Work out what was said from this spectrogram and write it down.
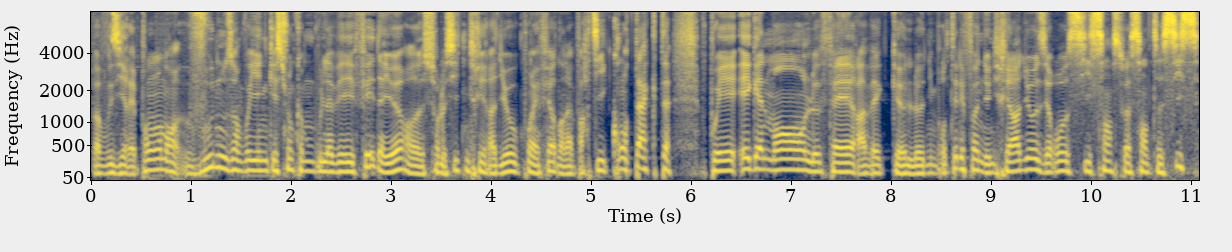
va vous y répondre. Vous nous envoyez une question comme vous l'avez fait d'ailleurs sur le site nutriradio.fr dans la partie contact. Vous pouvez également le faire avec le numéro de téléphone de Nutri Radio 0666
